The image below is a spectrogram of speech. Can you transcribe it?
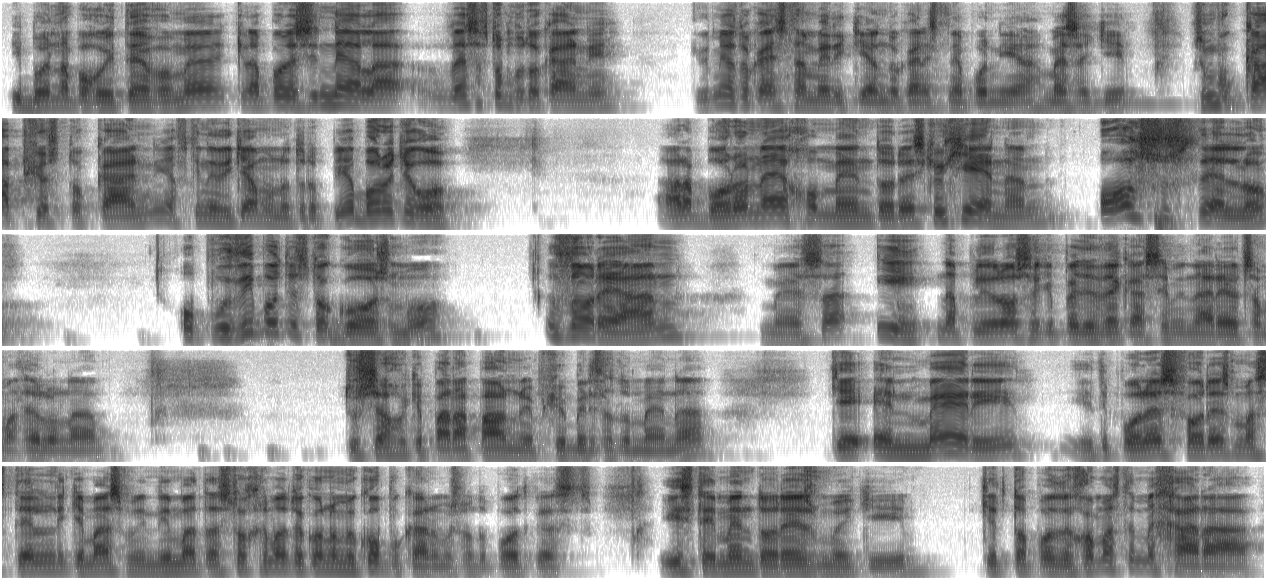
ή μπορεί να απογοητεύομαι και να πω εσύ ναι, αλλά δε αυτό που το κάνει. Και δεν είναι να το κάνεις στην Αμερική, αν το κάνεις στην Ιαπωνία, μέσα εκεί. Στην που κάποιος το κάνει, αυτή είναι η δικιά μου νοοτροπία, μπορώ κι εγώ. Άρα μπορώ να έχω μέντορες και όχι έναν, όσους θέλω, οπουδήποτε στον κόσμο, δωρεάν μέσα ή να πληρώσω και 5-10 σεμινάρια, άμα θέλω να τους έχω και παραπάνω ή πιο εμπεριστατωμένα. Και εν μέρη, γιατί πολλές φορές μας στέλνουν και εμάς μηνύματα στο χρηματοοικονομικό που κάνουμε με το podcast. Είστε οι μέντορές μου εκεί και το αποδεχόμαστε με χαρά.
